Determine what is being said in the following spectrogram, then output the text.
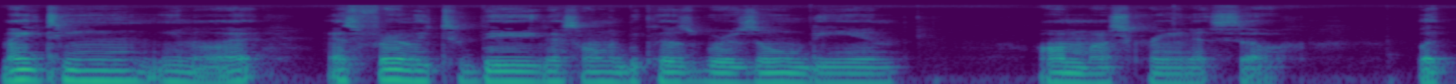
19, you know, that, that's fairly too big. That's only because we're zoomed in on my screen itself. But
